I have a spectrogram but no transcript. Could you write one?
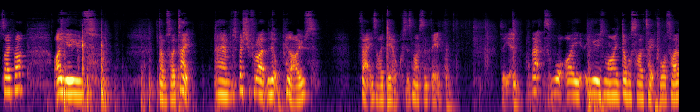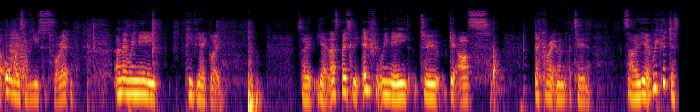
sofa, I use double-sided tape. And especially for like the little pillows, that is ideal because it's nice and thin. So yeah, that's what I use my double-sided tape for. So I always have uses for it. And then we need PVA glue. So yeah, that's basically everything we need to get us decorating a tin. So yeah, we could just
